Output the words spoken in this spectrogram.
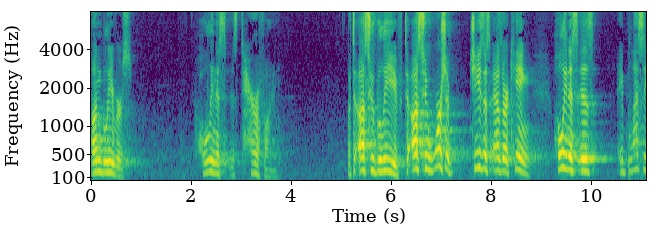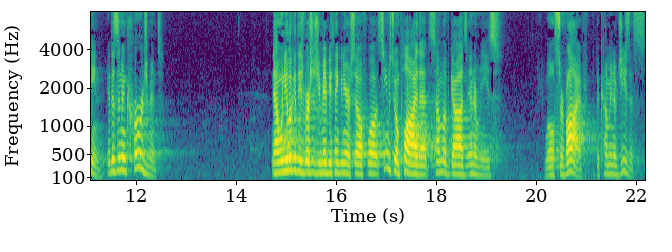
unbelievers, holiness is terrifying. But to us who believe, to us who worship Jesus as our King, holiness is a blessing, it is an encouragement. Now, when you look at these verses, you may be thinking to yourself, well, it seems to imply that some of God's enemies will survive the coming of Jesus.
